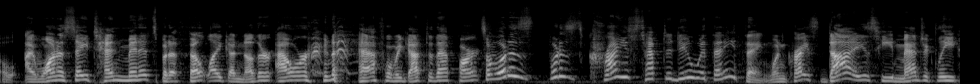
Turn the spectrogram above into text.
Oh, I want to say 10 minutes, but it felt like another hour and a half when we got to that part. So what does what does Christ have to do with anything? When Christ dies, he magically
